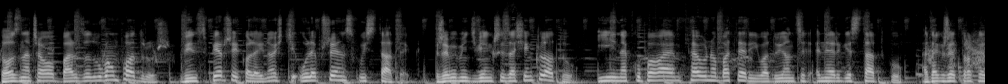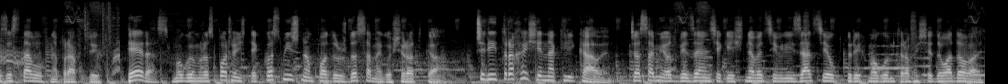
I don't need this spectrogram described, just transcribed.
To oznaczało bardzo długą podróż, więc w pierwszej kolejności ulepszyłem swój statek, żeby mieć większy zasięg lotu i nakupowałem pełno baterii ładujących energię statku, a także trochę zestawów naprawczych. Teraz mogłem rozpocząć tę kosmiczną podróż do samego środka, czyli trochę się naklikałem, czasami odwiedzając jakieś nowe cywilizacje, u których mogłem trochę się doładować.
